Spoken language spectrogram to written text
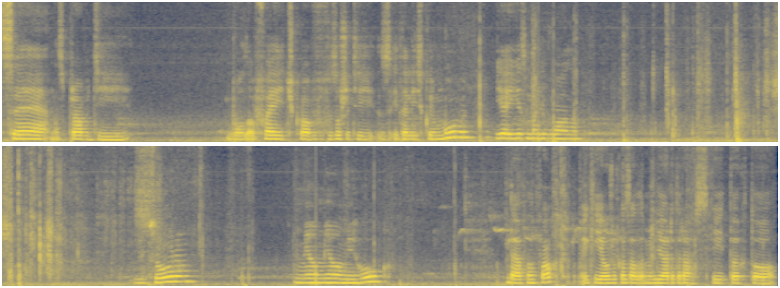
Це насправді була феєчка в зошиті з італійської мови. Я її змалювала. Зора. Мяу-мяу мігоук. Да, фан-факт, який я вже казала мільярд раз, і той, хто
